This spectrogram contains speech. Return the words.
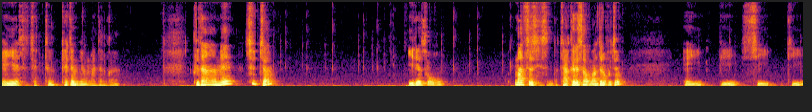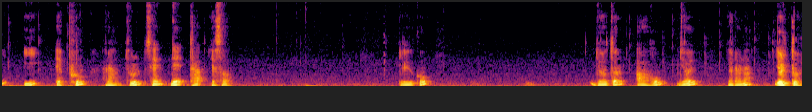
ASZ 계정명 만드는 거야. 그 다음에 숫자 1에서 5만 쓸 수 있습니다. 자, 그래서 만들어 보죠. A, B, C, D, E, F 하나, 둘, 셋, 넷, 다, 여섯 일곱 여덟, 아홉, 열, 열하나, 열둘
